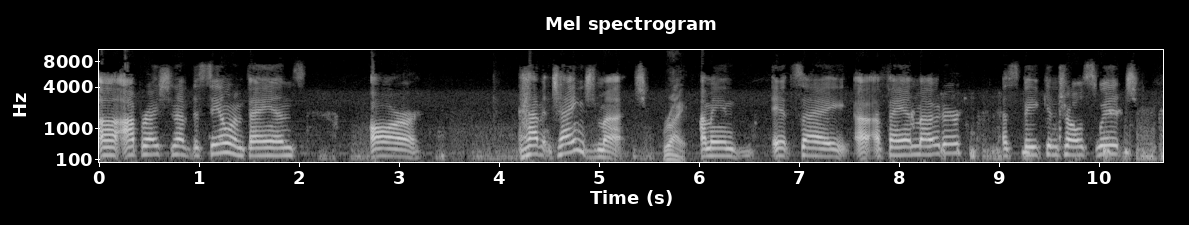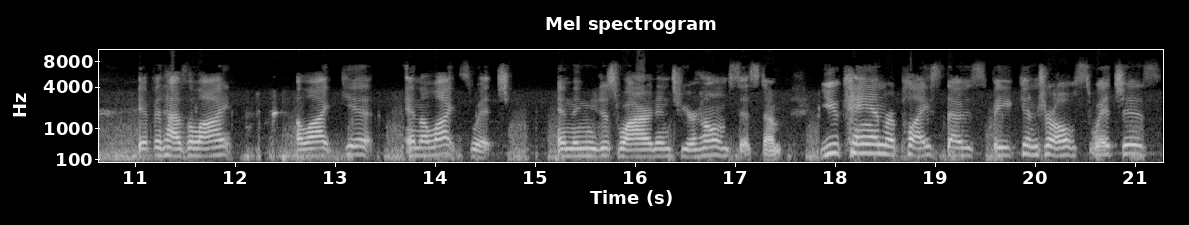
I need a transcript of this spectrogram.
uh, operation of the ceiling fans are haven't changed much. Right. I mean, it's a a fan motor, a speed control switch, if it has a light, a light kit, and a light switch, and then you just wire it into your home system. You can replace those speed control switches,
